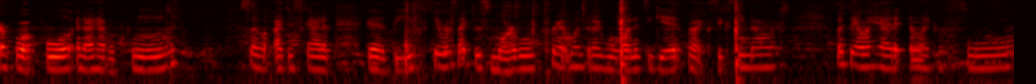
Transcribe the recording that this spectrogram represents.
are for a full and I have a queen. So I just got a pack of these. There was like this marble print one that I wanted to get for like $16, but they only had it in like a full.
